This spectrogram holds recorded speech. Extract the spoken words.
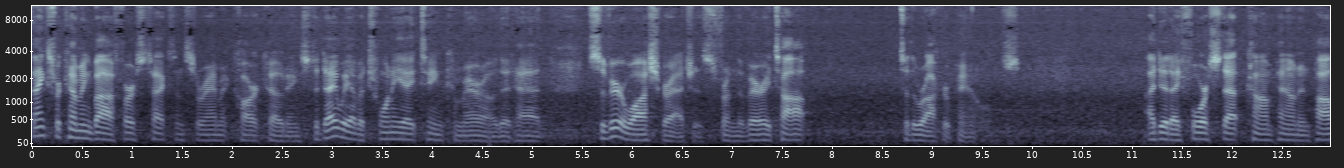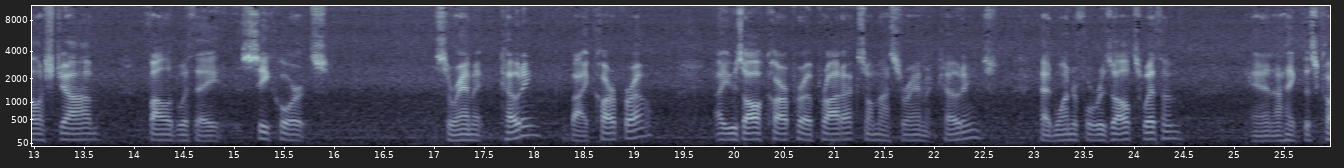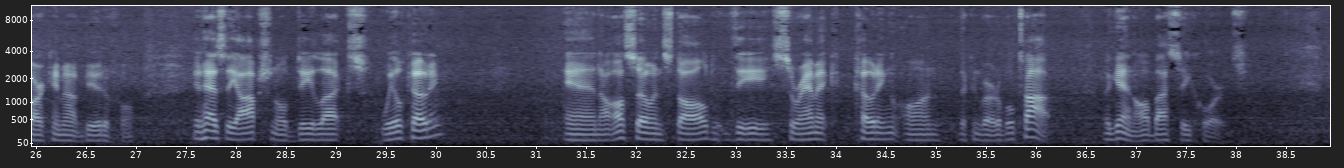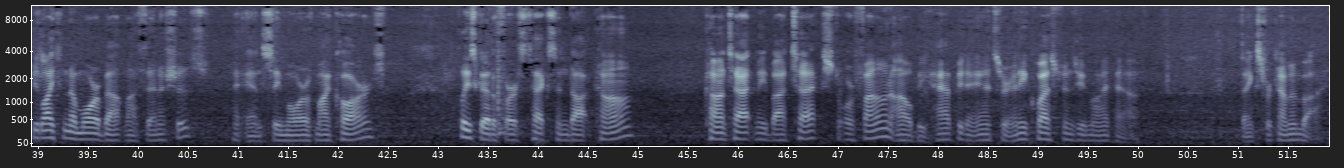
Thanks for coming by First Texan Ceramic Car Coatings. Today we have a 2018 Camaro that had severe wash scratches from the very top to the rocker panels. I did a four-step compound and polish job followed with a C-Quartz ceramic coating by CarPro. I use all CarPro products on my ceramic coatings. Had wonderful results with them and I think this car came out beautiful. It has the optional deluxe wheel coating and I also installed the ceramic coating on the convertible top. Again, all by C-Quartz. If you'd like to know more about my finishes and see more of my cars, please go to firsttexan.com. Contact me by text or phone. I'll be happy to answer any questions you might have. Thanks for coming by.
